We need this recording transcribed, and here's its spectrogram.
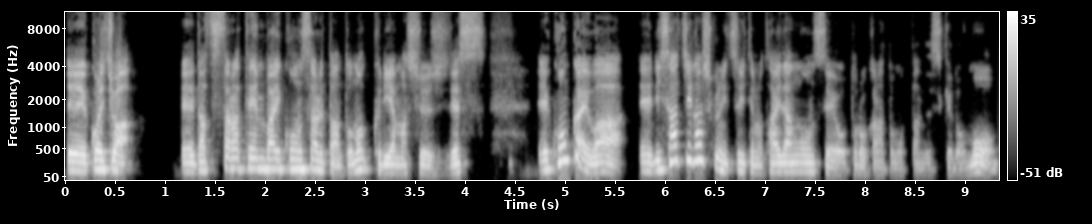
えーこんにちは、えー脱サラ転売コンサルタントの栗山修司です。えー今回は、えーリサーチ合宿についての対談音声を取ろうかなと思ったんですけども、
